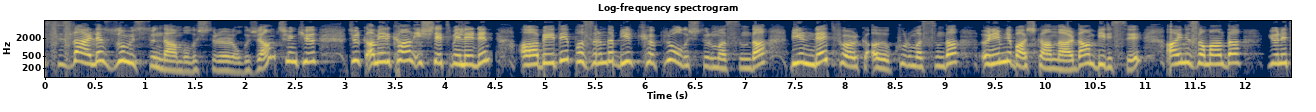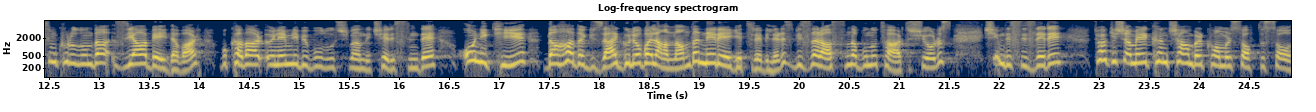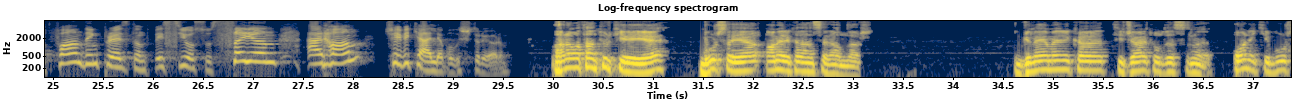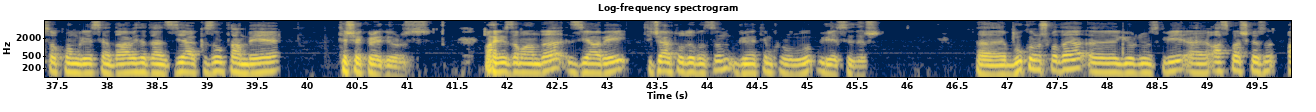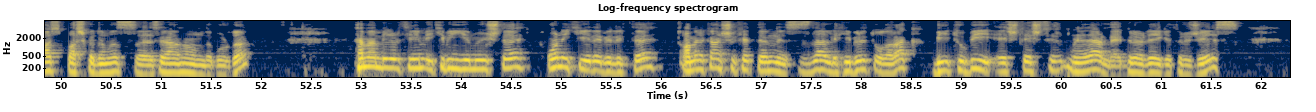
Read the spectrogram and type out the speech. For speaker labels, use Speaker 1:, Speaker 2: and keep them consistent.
Speaker 1: sizlerle Zoom üstünden buluşturuyor olacağım. Çünkü Türk-Amerikan işletmelerinin ABD pazarında bir köprü oluşturmasında, bir network ağı kurmasında önemli başkanlardan birisi. Aynı zamanda yönetim kurulunda Ziya Bey de var. Bu kadar önemli bir buluşmanın içerisinde 12'yi daha da güzel global anlamda nereye getirebiliriz? Bizler aslında bunu tartışıyoruz. Şimdi sizleri Turkish American Chamber Commerce of the South Founding President ve CEO'su Sayın Erhan Çevikel'le buluşturuyorum.
Speaker 2: Anavatan Türkiye'ye, Bursa'ya, Amerika'dan selamlar. Güney Amerika Ticaret Odası'nı 12 Bursa Kongresi'ne davet eden Ziya Kızıltan Bey'e teşekkür ediyoruz. Aynı zamanda Ziya Bey, Ticaret Odamızın yönetim kurulu üyesidir. Ee, bu konuşmada e, gördüğünüz gibi e, AS, Başkanı, AS Başkanımız e, Selen Hanım da burada. Hemen belirteyim 2023'te 12 ile birlikte Amerikan şirketlerini sizlerle hibrit olarak B2B eşleştirmelerle bir araya getireceğiz.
